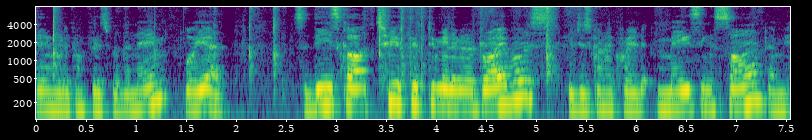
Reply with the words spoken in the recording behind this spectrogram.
Getting really confused with the name, but yeah. So these got two 50 millimeter drivers, which is gonna create amazing sound, and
